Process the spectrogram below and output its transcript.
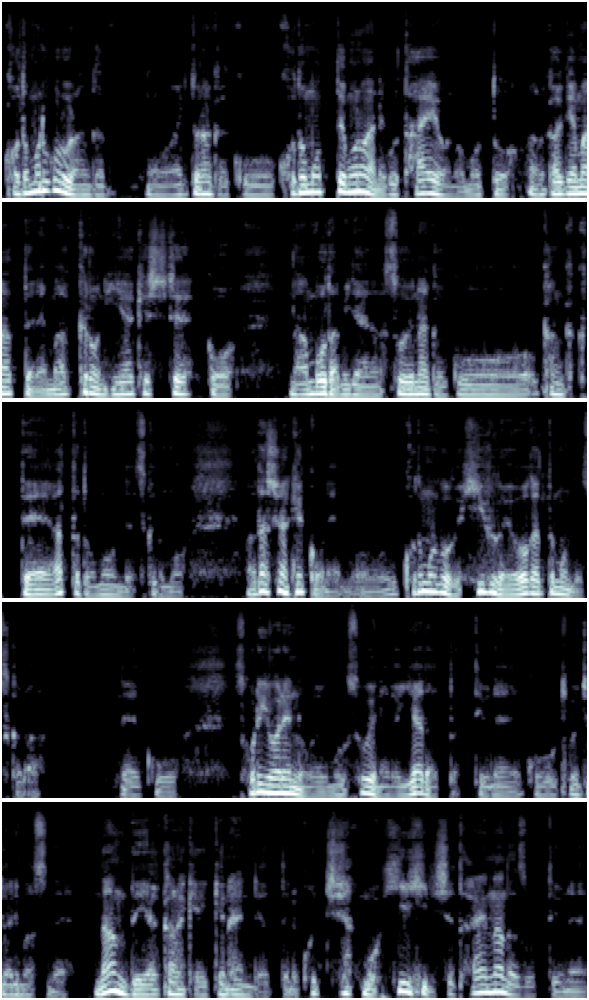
子供の頃なんか、もう割となんかこう、子供ってものはね、こう太陽のもと、あの駆け回ってね、真っ黒に日焼けして、こう、なんぼだみたいな、そういうなんかこう、感覚ってあったと思うんですけども、私は結構ね、もう子供の頃が皮膚が弱かったもんですから、ね、こう、それ言われるのがもうすごいなんか嫌だったっていうね、こう気持ちありますね。なんで焼かなきゃいけないんだよってね、こっちはもうヒリヒリして大変なんだぞっていうね、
